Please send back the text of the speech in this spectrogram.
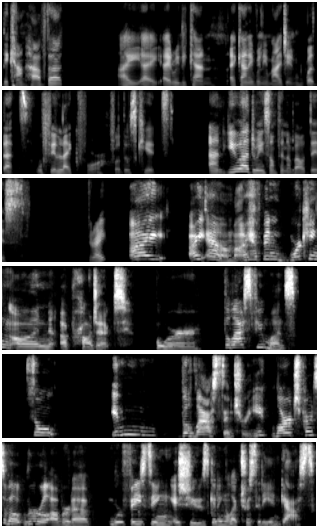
they can't have that. I, I i really can i can't even imagine what that will feel like for for those kids. And you are doing something about this right? I i am i have been working on a project for the last few months so in the last century, large parts of rural Alberta were facing issues getting electricity and gas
